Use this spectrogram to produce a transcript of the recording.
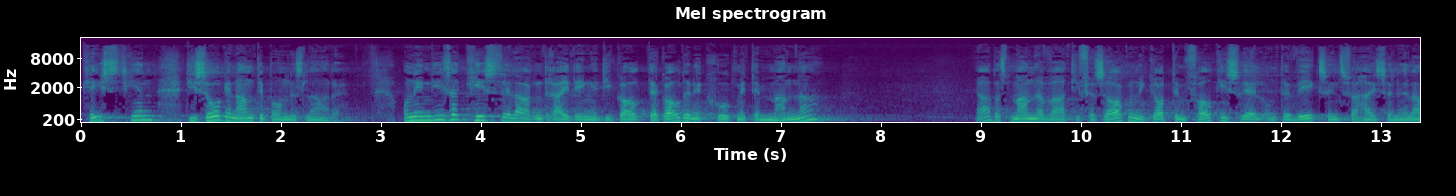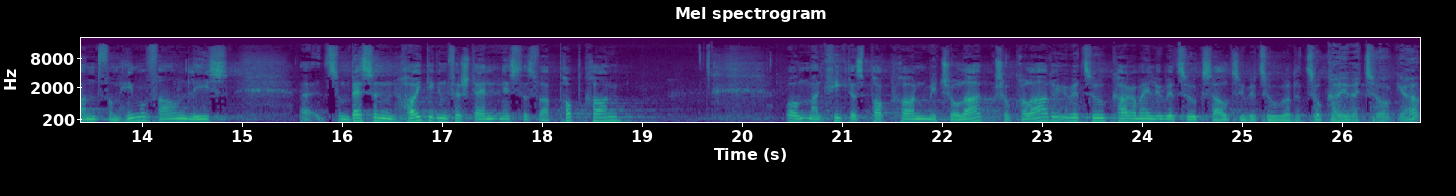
Kistchen, die sogenannte Bundeslade. Und in dieser Kiste lagen drei Dinge. Gold, der goldene Krug mit dem Manna. Ja, das Manna war die Versorgung, die Gott dem Volk Israel unterwegs ins verheißene Land vom Himmel fallen ließ. Äh, zum besseren heutigen Verständnis, das war Popcorn. Und man kriegt das Popcorn mit Schokoladeüberzug, Karamellüberzug, Salzüberzug oder Zuckerüberzug. Ja.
